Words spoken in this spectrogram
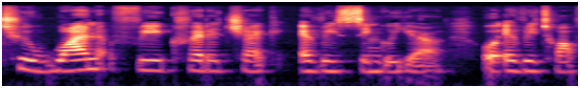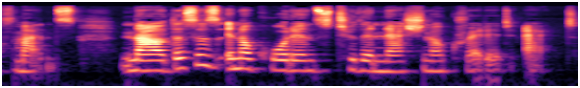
to one free credit check every single year or every 12 months. Now, this is in accordance to the National Credit Act.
